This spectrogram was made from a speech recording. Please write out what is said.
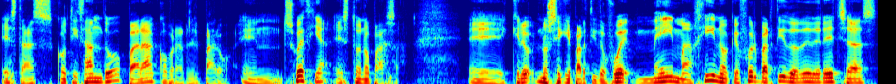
estás cotizando para cobrar el paro. En Suecia esto no pasa. Eh, creo, no sé qué partido fue, me imagino que fue el partido de derechas,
